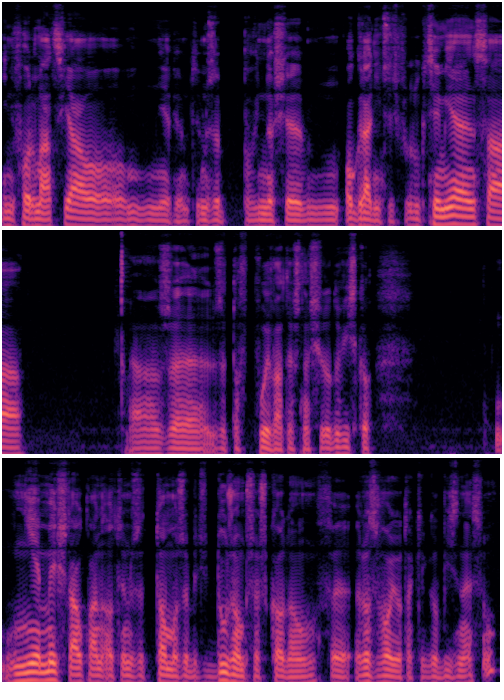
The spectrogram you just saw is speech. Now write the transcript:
informacja o, nie wiem, tym, że powinno się ograniczyć produkcję mięsa, że, że to wpływa też na środowisko. Nie myślał Pan o tym, że to może być dużą przeszkodą w rozwoju takiego biznesu?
